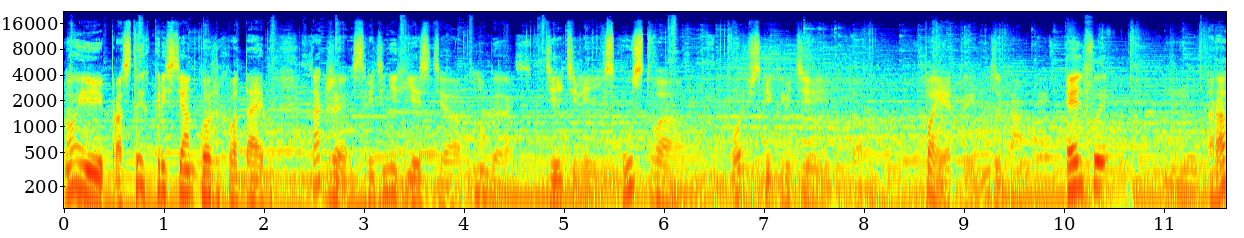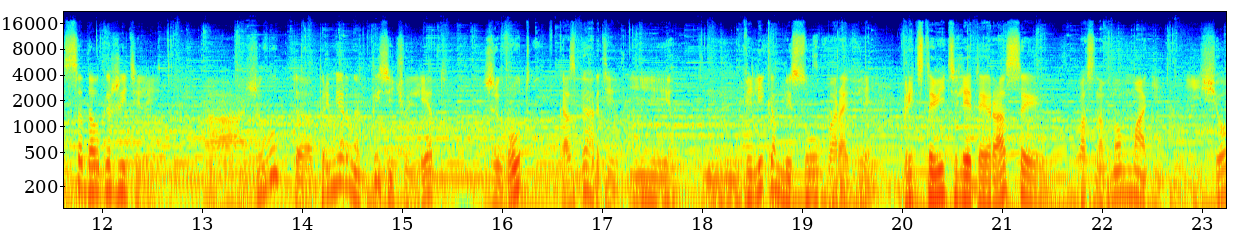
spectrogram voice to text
Но и простых крестьян тоже хватает. Также среди них есть а, много деятелей искусства, творческих людей, да, поэты, музыканты. Эльфы раса долгожителей. А, живут а, примерно тысячу лет. Живут в Казгарде и в великом лесу Баравель. Представители этой расы в основном маги. Еще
